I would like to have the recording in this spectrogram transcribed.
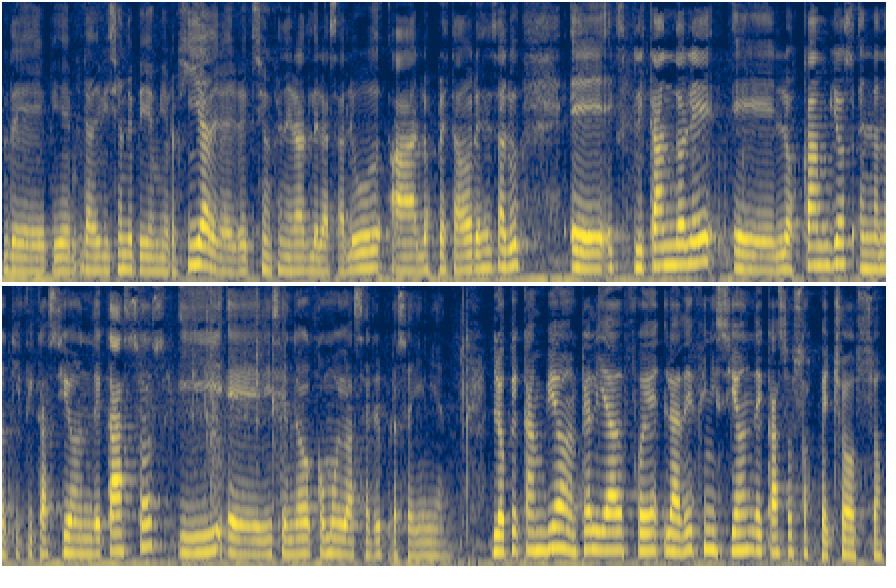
de la División de Epidemiología de la Dirección General de la Salud a los prestadores de salud, eh, explicándole eh, los cambios en la notificación de casos y eh, diciendo cómo iba a ser el procedimiento. Lo que cambió en realidad fue la definición de caso sospechoso.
